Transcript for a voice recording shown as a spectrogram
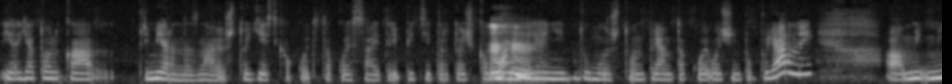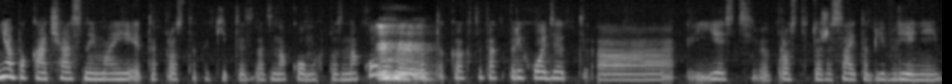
я, только примерно знаю, что есть какой-то такой сайт repetitor.com, uh-huh. но я не думаю, что он прям такой очень популярный. Меня пока частные мои это просто какие-то от знакомых по знакомым, uh-huh. вот как-то так приходят. А, есть просто тоже сайт объявлений.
